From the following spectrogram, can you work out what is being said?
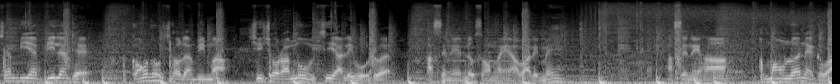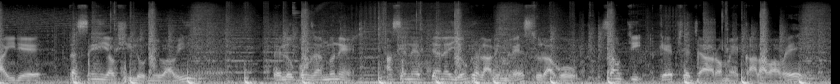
ချန်ပီယံပြေးလန်းထက်အ ကောင်းဆုံး6လမ်းပြီးမှရှေ့ချော်တာမျိုးမဖြစ်ရလေဖို့အတွက်အာဆင်နယ်လှုပ်ဆောင်နိုင်ရပါလိမ့်မယ်။အာဆင်နယ်ဟာအမောင်လွမ်းတဲ့ကဘာကြီးတဲ့သက်ဆင်းရောက်ရှိလို့နေပါပြီ။ဘယ်လိုပုံစံမျိုးနဲ့အာဆင်နယ်ပြန်လဲရုံးထွက်လာလိမ့်မလဲဆိုတာကိုစောင့်ကြည့်အကဲဖြတ်ကြရတော့မယ်ကားလာပါပဲ။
